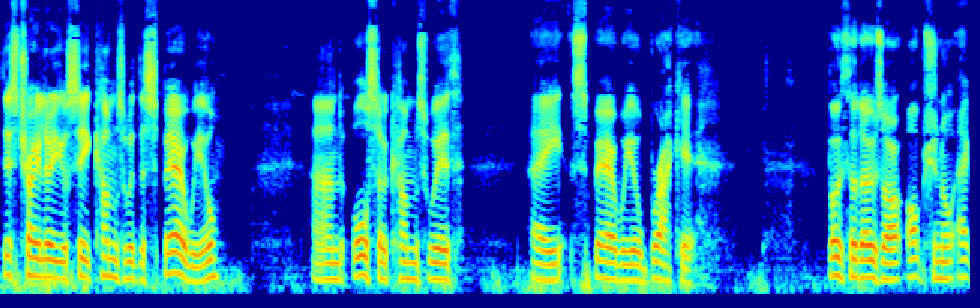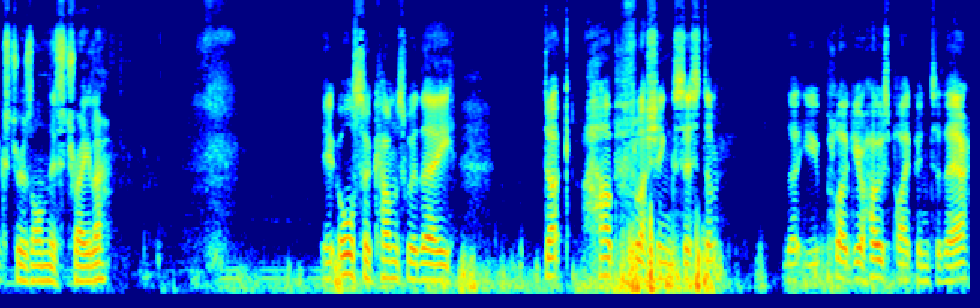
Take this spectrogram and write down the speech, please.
This trailer you'll see comes with the spare wheel and also comes with a spare wheel bracket. Both of those are optional extras on this trailer. It also comes with a duck hub flushing system that you plug your hose pipe into there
